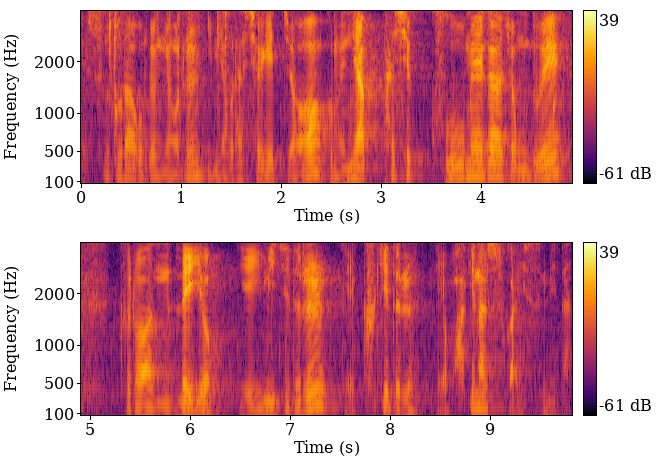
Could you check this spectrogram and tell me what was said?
예, sudo라고 명령어를 입력을 하셔야겠죠. 그러면 약 89메가 정도의 그러한 layer 예, 이미지들을 예, 크기들을 예, 확인할 수가 있습니다.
